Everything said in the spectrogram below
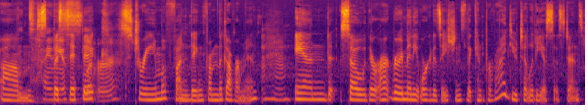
um, specific sliver. stream of funding mm-hmm. from the government. Mm-hmm. And so there aren't very many organizations that can provide utility assistance.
